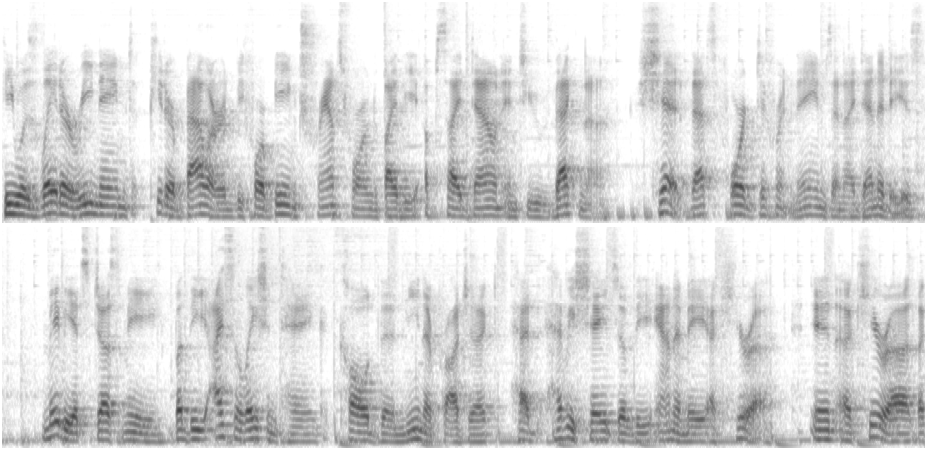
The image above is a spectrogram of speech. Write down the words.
He was later renamed Peter Ballard before being transformed by the Upside Down into Vecna. Shit, that's four different names and identities. Maybe it's just me, but the isolation tank, called the Nina Project, had heavy shades of the anime Akira. In Akira, the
